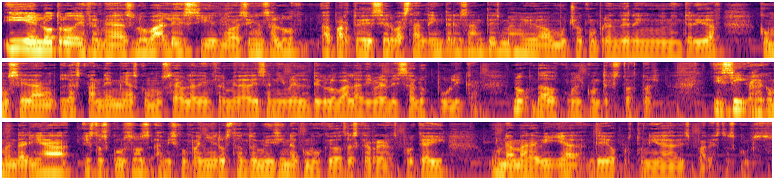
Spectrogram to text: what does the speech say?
y el otro de enfermedades globales y innovación en salud, aparte de ser bastante interesantes, me han ayudado mucho a comprender en la enteridad cómo se dan las pandemias, cómo se habla de enfermedades a nivel de global, a nivel de salud pública, ¿no? dado con el contexto actual. Y sí, recomendaría estos cursos a mis compañeros, tanto en medicina como que otras carreras, porque hay una maravilla de oportunidades para estos cursos.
